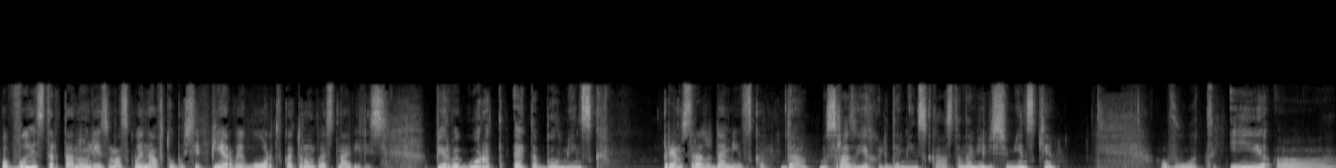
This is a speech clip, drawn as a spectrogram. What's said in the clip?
Вы стартанули из Москвы на автобусе. Первый город, в котором вы остановились? Первый город это был Минск. Прям сразу до Минска? Да, мы сразу ехали до Минска. Остановились в Минске. Вот. И э,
